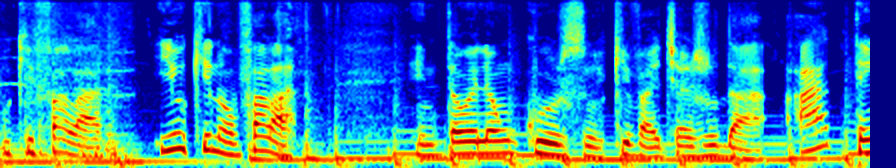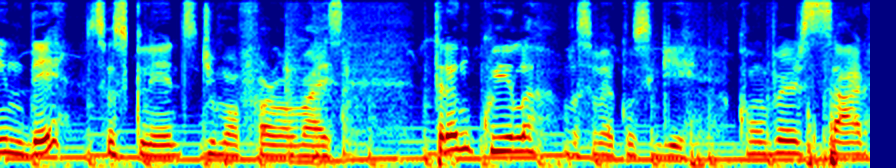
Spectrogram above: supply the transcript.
o que falar e o que não falar. Então, ele é um curso que vai te ajudar a atender seus clientes de uma forma mais tranquila. Você vai conseguir conversar,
